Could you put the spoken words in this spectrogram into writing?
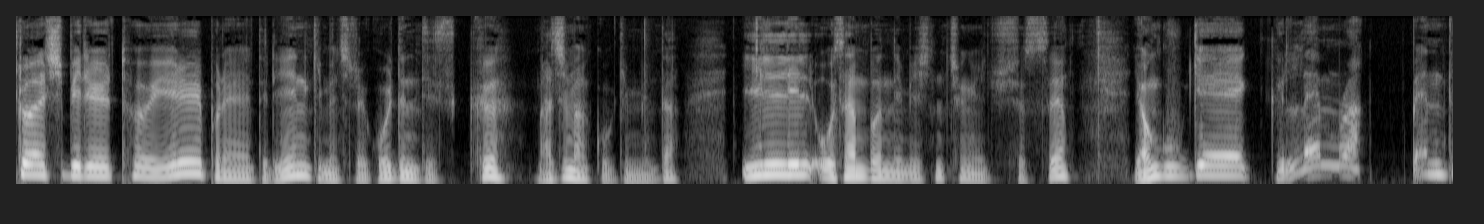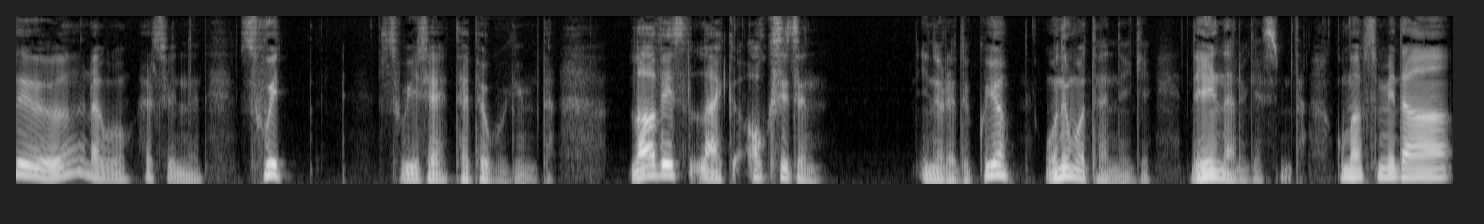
7월 11일 토요일 보내드린 김현철의 골든디스크 마지막 곡입니다. 1153번님이 신청해 주셨어요. 영국의 glam rock 밴드라고 할 수 있는 스윗, 스윗의 대표곡입니다. Love is like oxygen. 이 노래 듣고요. 오늘 못한 얘기 내일 나누겠습니다. 고맙습니다.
